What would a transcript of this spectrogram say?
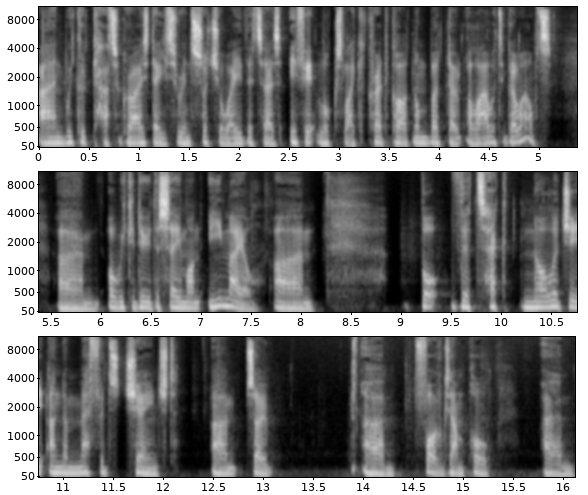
and we could categorize data in such a way that says if it looks like a credit card number, don't allow it to go out. Um, or we could do the same on email. But the technology and the methods changed. Um, so, um, for example, um,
